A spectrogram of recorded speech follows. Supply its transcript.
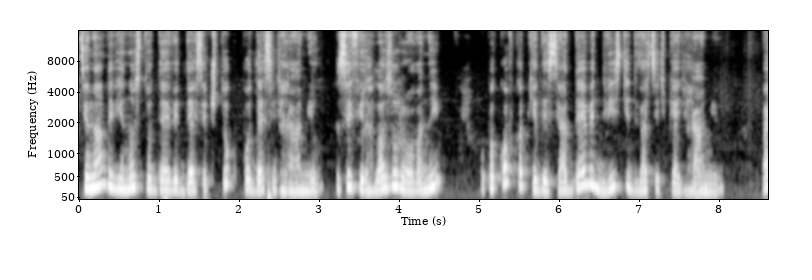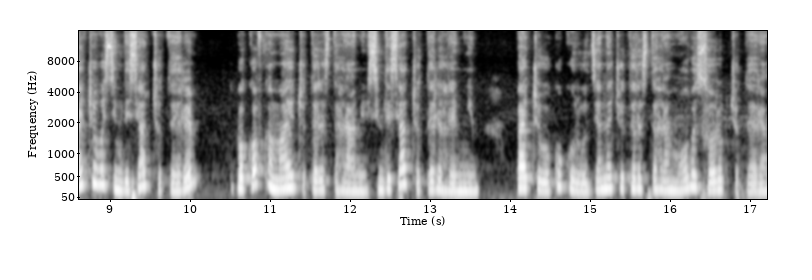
Ціна 99,10 штук по 10 грамів. Зефір глазурований. Упаковка 59-225 грамів. Печиво 74 Упаковка має 400 грамів 74 гривні. Печиво кукурудзяне 400 грамове 44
